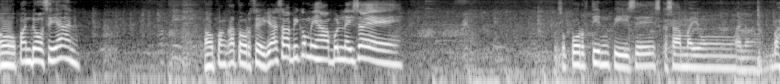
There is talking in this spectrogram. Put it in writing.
Oh, pan 12 yan. Oh, pang 14. Kaya sabi ko may habol na isa eh. So 14 pieces kasama yung ano, ba?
